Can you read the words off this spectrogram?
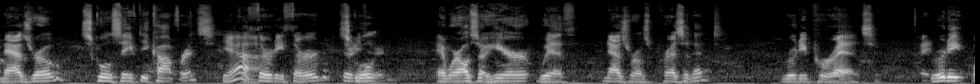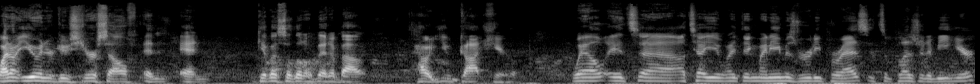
NASRO School Safety Conference. Yeah. 33rd. School, 33rd. And we're also here with NASRO's president, Rudy Perez. Rudy, why don't you introduce yourself and, and give us a little bit about how you got here? Well, it's uh, I'll tell you one thing. My name is Rudy Perez. It's a pleasure to be here.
